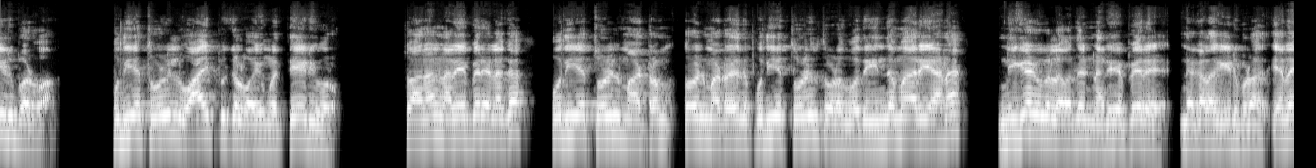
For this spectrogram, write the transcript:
ஈடுபடுவாங்க. புதிய தொழில் வாய்ப்புகள் இவங்களை தேடி வரும். ஸோ அதனால நிறைய பேர் என்னக்கா புதிய தொழில் மாற்றம் தொழில் மாற்றம் புதிய தொழில் தொடங்குவது இந்த மாதிரியான நிகழ்வுகளை வந்து நிறைய பேர் இந்த காலம் ஈடுபடுவார் ஏன்னா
